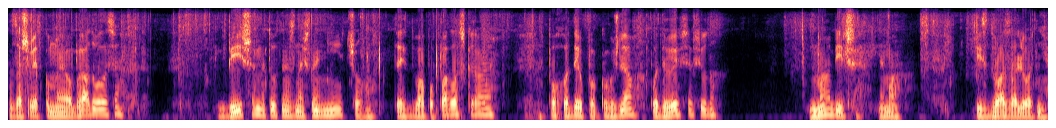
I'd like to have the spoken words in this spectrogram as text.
Зашвидко ми обрадувалися. Більше ми тут не знайшли нічого. Тих два попало з краю. Походив, покружляв, подивився всюди. Нема більше, нема. Якісь два зальотні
